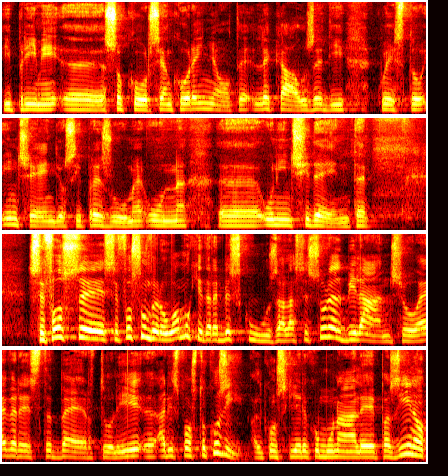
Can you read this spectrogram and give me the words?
i primi eh, soccorsi. Ancora ignote le cause di questo incendio, si presume un, eh, un incidente. Se fosse, se fosse, un vero uomo chiederebbe scusa. L'assessore al bilancio Everest Bertoli eh, ha risposto così al consigliere comunale Pasino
